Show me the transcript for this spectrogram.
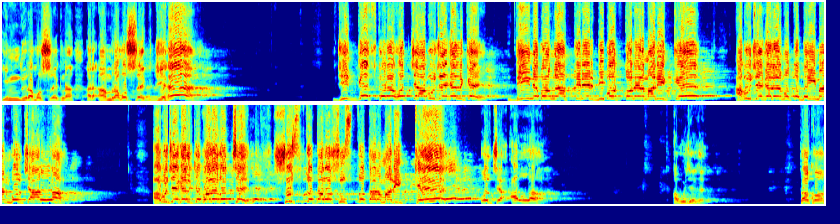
হিন্দুরা মোশরেক না, আর আমরা মোশরেক জি হ্যাঁ। জিজ্ঞাসা করা হচ্ছে আবু জেহেলকে, দিন এবং রাত্রির বিবর্তনের মালিককে, আবু জেহেলের মতো বেঈমান বলছে আল্লাহ। আবু জেহেলকে বলা হচ্ছে, সুস্থতা ও সুস্থতার মালিককে বলছে আল্লাহ। আবু জেহেল তখন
